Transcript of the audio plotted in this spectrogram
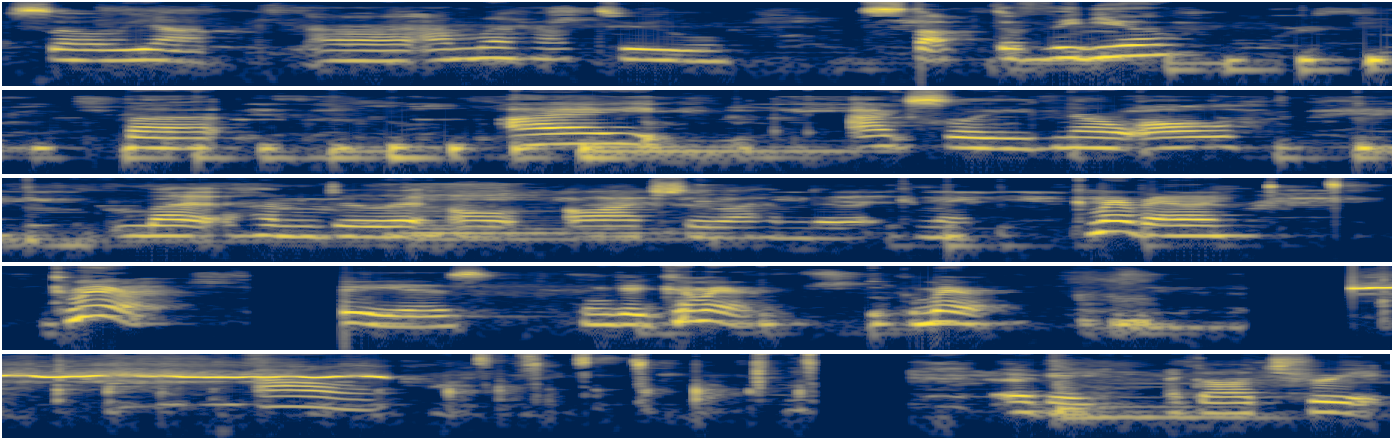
So yeah, uh, I'm gonna have to stop the video, but I actually no, I'll let him do it. I'll I'll actually let him do it. Come here, come here, Bailey. Come here. There he is. Okay, come here. Come here. Ow. Okay, I got a treat.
